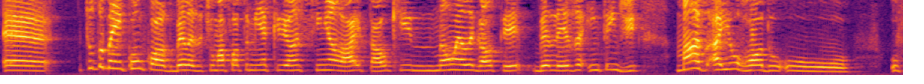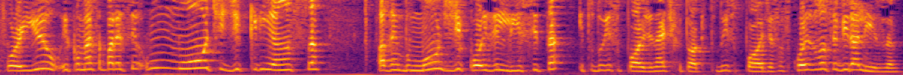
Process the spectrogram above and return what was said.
É, tudo bem, concordo, beleza. Tinha uma foto minha criancinha lá e tal, que não é legal ter, beleza, entendi. Mas aí eu rodo o o For You e começa a aparecer um monte de criança fazendo um monte de coisa ilícita. E tudo isso pode, né, TikTok? Tudo isso pode. Essas coisas você viraliza.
